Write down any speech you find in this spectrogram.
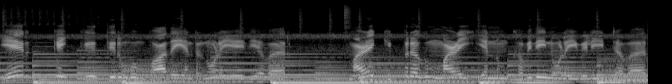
இயற்கைக்கு திரும்பும் பாதை என்ற நூலை எழுதியவர். மழைக்கு பிறகும் மழை என்னும் கவிதை நூலை வெளியிட்டவர்.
